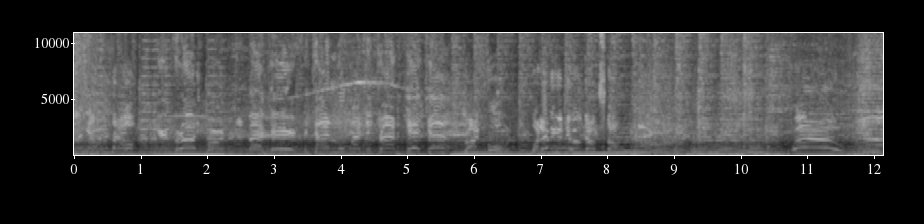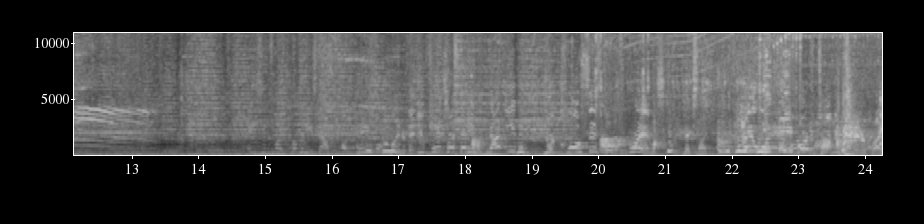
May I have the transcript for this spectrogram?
Your karate partners is back here. They kind of look like they're trying to catch up. Drive forward. Whatever you do, don't stop. Whoa! And since my company is now a painful reminder that you can't trust anyone, not even your closest uh. friends. Next slide. I don't want any part of Tom and Dan Enterprise.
